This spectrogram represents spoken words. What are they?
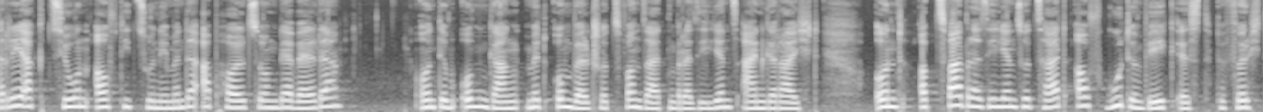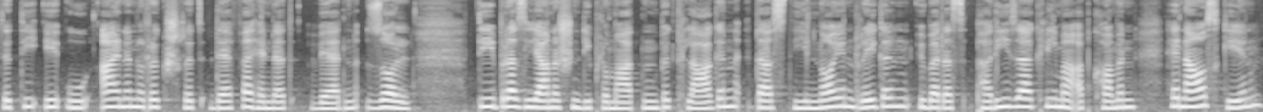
Reaktion auf die zunehmende Abholzung der Wälder und dem Umgang mit Umweltschutz von Seiten Brasiliens eingereicht. Und ob zwar Brasilien zurzeit auf gutem Weg ist, befürchtet die EU einen Rückschritt, der verhindert werden soll. Die brasilianischen Diplomaten beklagen, dass die neuen Regeln über das Pariser Klimaabkommen hinausgehen,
